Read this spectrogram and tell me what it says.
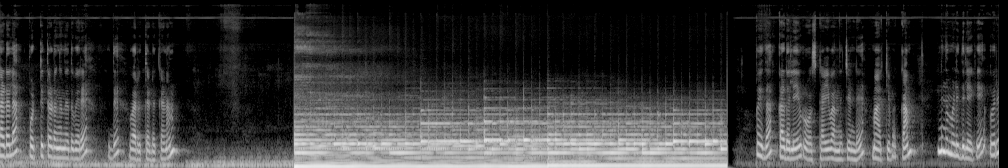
കടല പൊട്ടിത്തുടങ്ങുന്നത് വരെ ഇത് വറുത്തെടുക്കണം. കടലയും റോസ്റ്റായി വന്നിട്ടുണ്ട്. മാറ്റി വെക്കാം. ഇനി നമ്മളിതിലേക്ക് ഒരു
